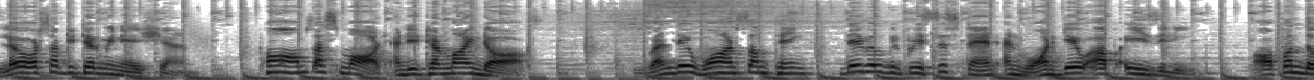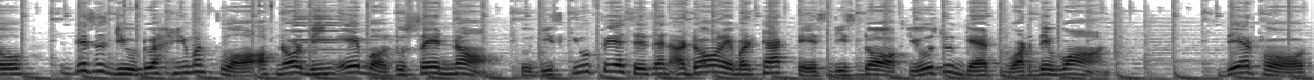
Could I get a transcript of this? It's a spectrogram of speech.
Lots of determination. Poms are smart and determined dogs. When they want something, they will be persistent and won't give up easily. Often though, this is due to a human flaw of not being able to say no to these cute faces and adorable tactics these dogs use to get what they want. Therefore,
